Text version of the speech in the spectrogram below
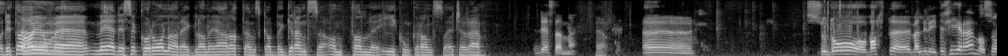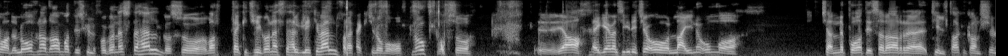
Og dette har jo med, med disse koronareglene å gjøre at en skal begrense antallet i konkurranser, er ikke det? Det stemmer. Ja. Eh, så da ble det veldig lite skirenn, og så var det lovnad om at vi skulle få gå neste helg. Og så fikk jeg ikke gå neste helg likevel, for jeg fikk ikke lov å åpne opp. Og så eh, Ja, jeg er vel sikkert ikke alene om å kjenne på at disse der eh, tiltakene kanskje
